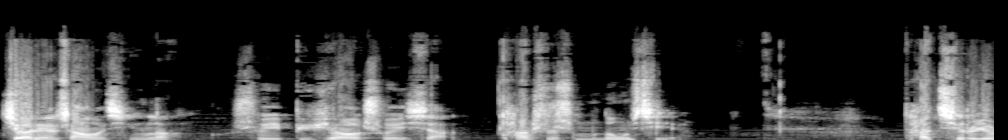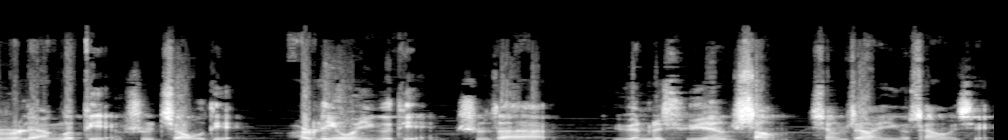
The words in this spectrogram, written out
焦点三角形了，所以必须要说一下它是什么东西。它其实就是两个点是焦点，而另外一个点是在圆的曲线上，像这样一个三角形。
